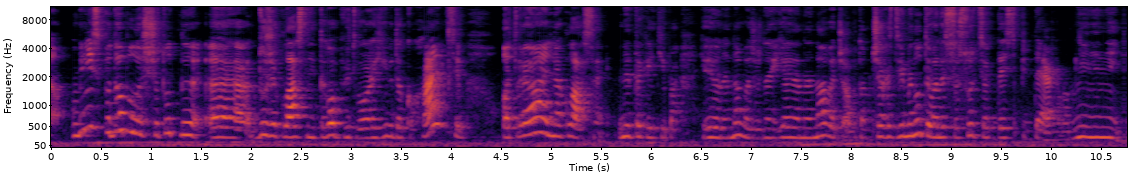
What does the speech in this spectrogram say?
е, мені сподобалось, що тут е, дуже класний троп від ворогів до коханців. От реально класний. Не такий, типа, я його ненавиджу, не- я його ненавиджу, а потім через дві минути вони сосуться десь під деревом. Ні-ні-ні.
